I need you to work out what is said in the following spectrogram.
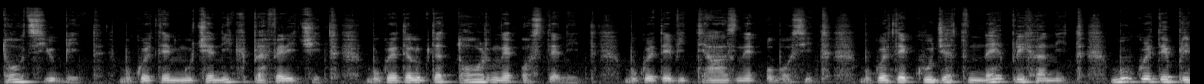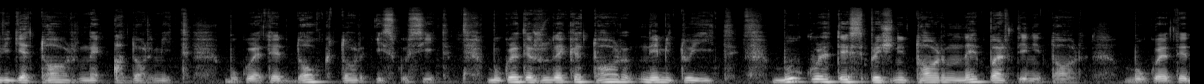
toți iubit, bucură-te, mucenic prefericit, bucură-te, luptător neostenit, bucură-te, viteaz neobosit, bucură-te, cuget neprihănit, bucură-te, privighetor neadormit, bucură-te, doctor iscusit, bucură-te, judecător nemituit, bucură-te, sprijinitor nepărtinitor, Bucură-te,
